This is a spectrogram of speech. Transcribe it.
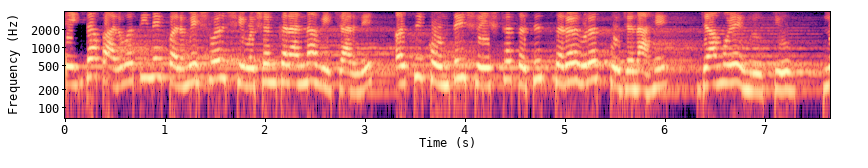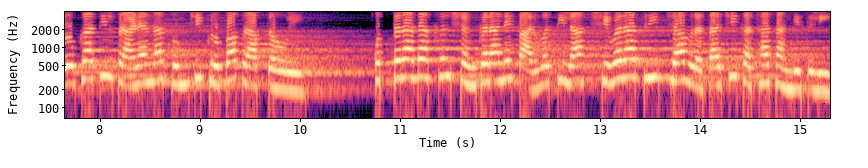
एकदा पार्वतीने परमेश्वर शिवशंकरांना विचारले असे कोणते श्रेष्ठ तसेच सरळ व्रत पूजन आहे ज्यामुळे मृत्यू? लोकातील प्राण्यांना तुमची कृपा प्राप्त होईल. उत्तरादाखल शंकराने पार्वतीला शिवरात्रीच्या व्रताची कथा सांगितली.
